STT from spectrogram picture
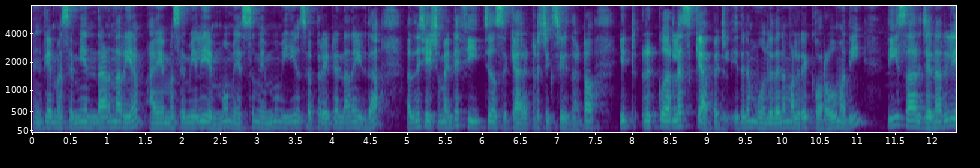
നിങ്ങൾക്ക് എം എസ് എം ഇ എന്താണെന്ന് അറിയാം. ആ എം എസ് എം ഇയിൽ എമ്മും എസും എമ്മും ഇയും സെപ്പറേറ്റ് എന്താണെന്ന് എഴുതുക. അതിനുശേഷം അതിന്റെ ഫീച്ചേഴ്സ് ക്യാരക്ടറിസ്റ്റിക്സ് എഴുതുക കേട്ടോ ഇറ്റ് റിക്വയർലെസ് ക്യാപിറ്റൽ ഇതിന് മൂലധനം വളരെ കുറവ് മതി. These are generally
